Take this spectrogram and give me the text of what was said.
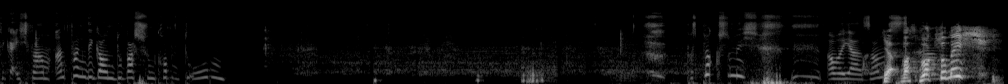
Digga, ich war am Anfang, Digga, und du warst schon komplett oben. Was blockst du mich? Aber ja, sonst. Ja, was blockst du mich?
